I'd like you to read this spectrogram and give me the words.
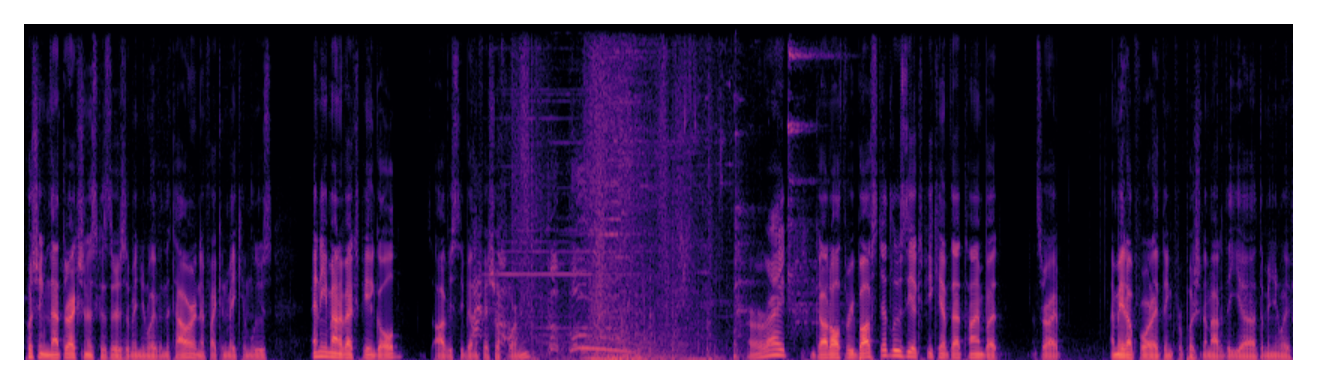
pushing in that direction is because there's a minion wave in the tower, and if I can make him lose any amount of XP and gold, it's obviously beneficial for me. All right, got all three buffs. Did lose the XP camp that time, but that's all right. I made up for it, I think, for pushing him out of the uh, the minion wave.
